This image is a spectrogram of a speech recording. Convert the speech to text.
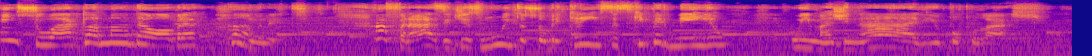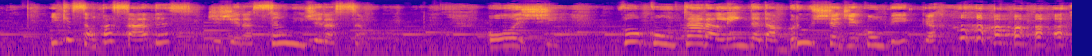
em sua aclamada obra Hamlet. A frase diz muito sobre crenças que permeiam o imaginário popular e que são passadas de geração em geração. Hoje vou contar a lenda da bruxa de Cumbica.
